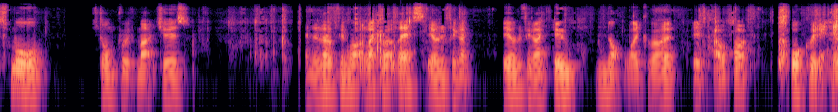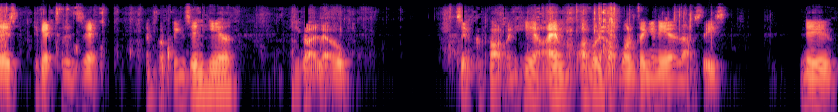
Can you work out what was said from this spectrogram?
small stormproof matches. And another thing what I like about this, the only thing I the only thing I do not like about it is how hot awkward it is to get to the zip and put things in here. You've got a little zip compartment here. I I've only got one thing in here and that's these new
